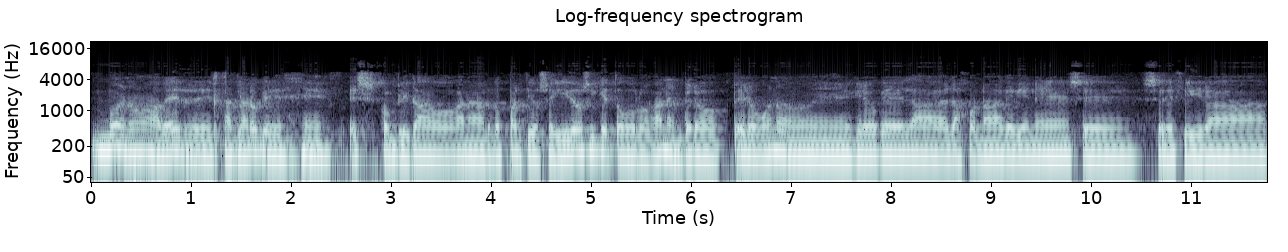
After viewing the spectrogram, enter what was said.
Bueno, a ver, está claro que eh, es complicado ganar dos partidos seguidos y que todos los ganen, pero, pero bueno, eh, creo que la, la jornada que viene se, se decidirá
